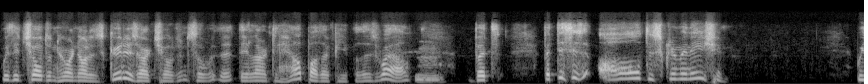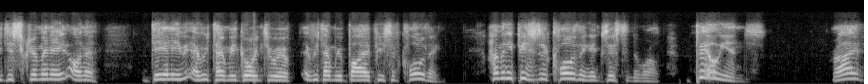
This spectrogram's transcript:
with the children who are not as good as our children so that they learn to help other people as well. Mm. But but this is all discrimination. We discriminate on a daily every time we go into a every time we buy a piece of clothing. How many pieces of clothing exist in the world? Billions, right?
